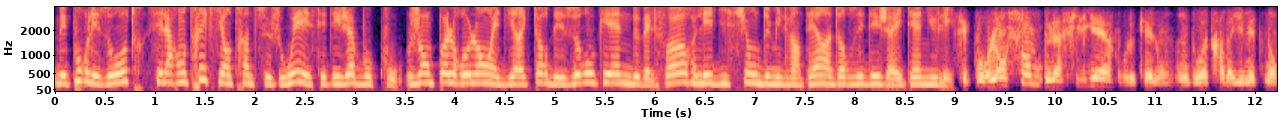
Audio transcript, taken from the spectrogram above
Mais pour les autres, c'est la rentrée qui est en train de se jouer et c'est déjà beaucoup. Jean-Paul Roland est directeur des Eurokéennes de Belfort. L'édition 2021 a d'ores et déjà été annulée. C'est pour l'ensemble de la filière pour lequel on, on doit travailler maintenant.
